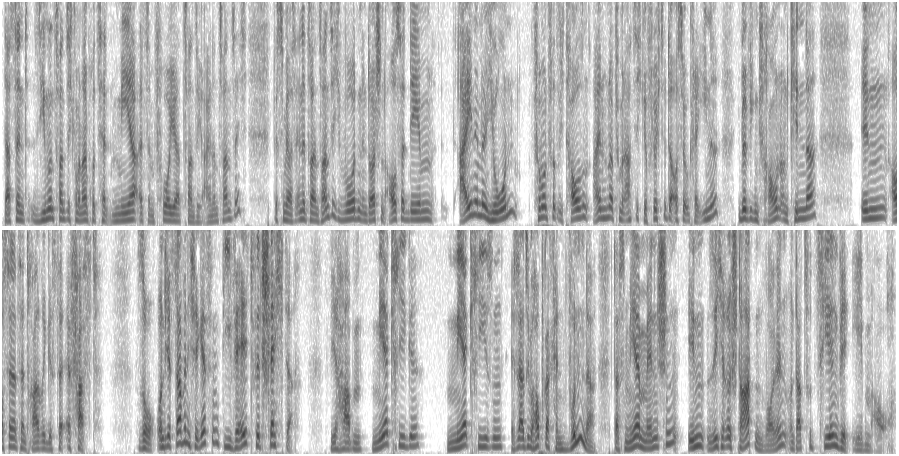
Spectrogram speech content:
Das sind 27,9 Prozent mehr als im Vorjahr 2021. Bis zum Jahresende 2022 wurden in Deutschland außerdem 1.045.185 Geflüchtete aus der Ukraine, überwiegend Frauen und Kinder, in Ausländerzentralregister erfasst. So, und jetzt darf man nicht vergessen, die Welt wird schlechter. Wir haben mehr Kriege, mehr Krisen. Es ist also überhaupt gar kein Wunder, dass mehr Menschen in sichere Staaten wollen und dazu zielen wir eben auch.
